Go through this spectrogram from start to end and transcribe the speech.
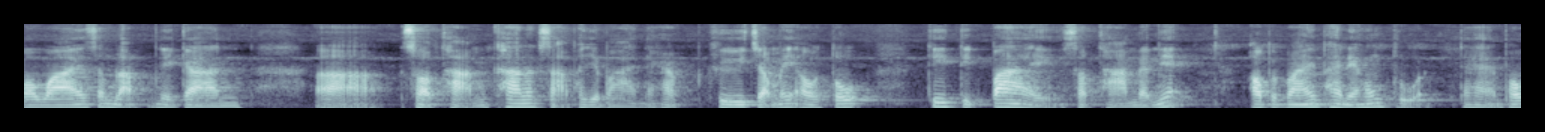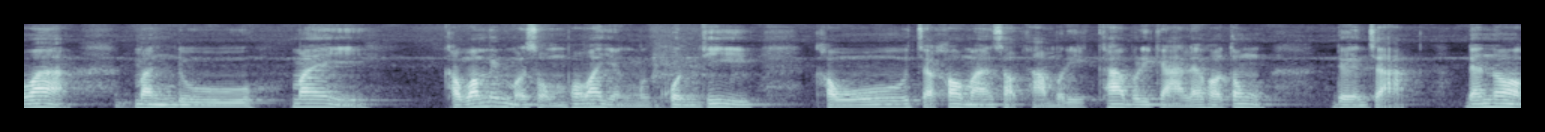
มาไว้สำหรับในการ สอบถามค่ารักษาพยาบาลนะครับ คือจะไม่เอาโต๊ะที่ติดป้ายสอบถามแบบนี้เอาไปไว้ภายในห้องตรวจนะฮะเพราะว่ามันดูไม่เขาว่าไม่เหมาะสม เพราะว่าอย่างบางคนที่เขาจะเข้ามาสอบถามบริค่าบริการแล้วเขาต้องเดินจากด้านนอก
